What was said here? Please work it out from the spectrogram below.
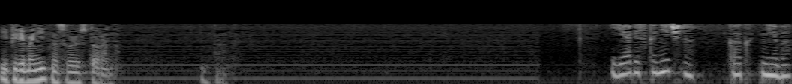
и переманить на свою сторону. Я бесконечна, как небо.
